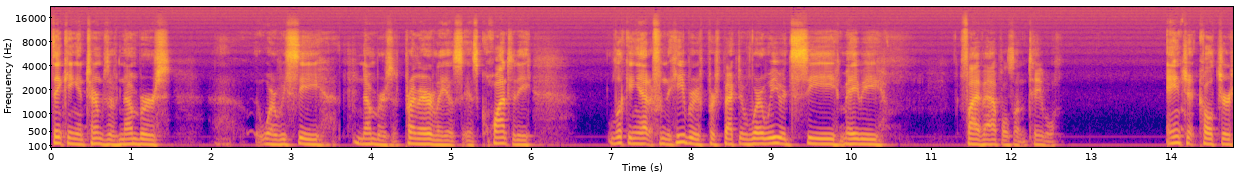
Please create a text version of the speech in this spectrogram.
thinking in terms of numbers, uh, where we see numbers primarily as, as quantity, looking at it from the Hebrew perspective, where we would see maybe five apples on the table ancient culture,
